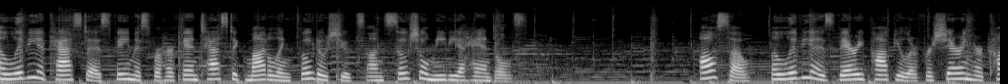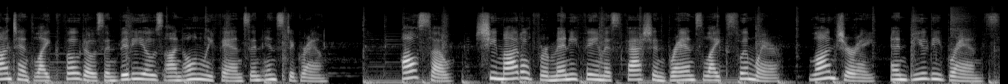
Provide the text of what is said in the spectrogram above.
Olivia Casta is famous for her fantastic modeling photo shoots on social media handles. Also, Olivia is very popular for sharing her content like photos and videos on OnlyFans and Instagram. Also, she modeled for many famous fashion brands like swimwear, lingerie, and beauty brands.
